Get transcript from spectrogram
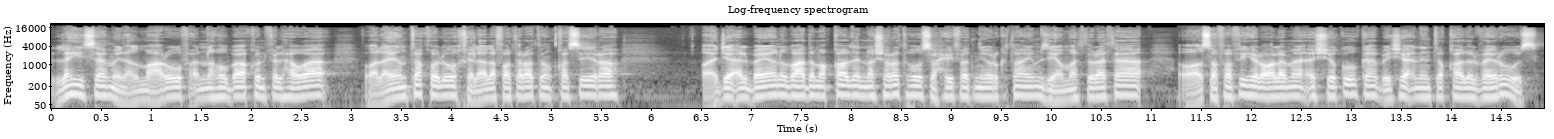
ليس من المعروف أنه باق في الهواء ولا ينتقل خلال فترات قصيرة. وجاء البيان بعد مقال نشرته صحيفة نيويورك تايمز يوم الثلاثاء وصف فيه العلماء الشكوك بشأن انتقال الفيروس.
